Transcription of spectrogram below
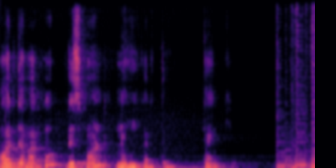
और दवा को रिस्पॉन्ड नहीं करते। Thank you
